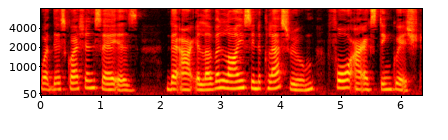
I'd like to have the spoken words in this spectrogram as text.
？What this question say is, there are eleven lights in the classroom. Four are extinguished.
